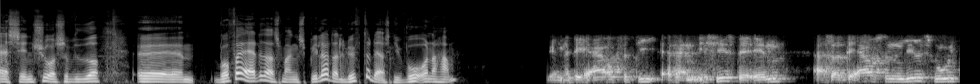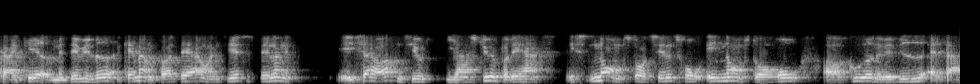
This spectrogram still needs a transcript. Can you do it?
Asensio osv. Øh, hvorfor er det, der er så mange spillere, der løfter deres niveau under ham? Jamen, det er jo fordi, at han i sidste ende, altså det er jo sådan en lille smule karikeret, men det vi ved og kender ham for, det er jo, at han siger til spillerne, især offensivt, jeg har styr på det her. Enormt stor tiltro, enormt stor ro, og guderne vil vide, at der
